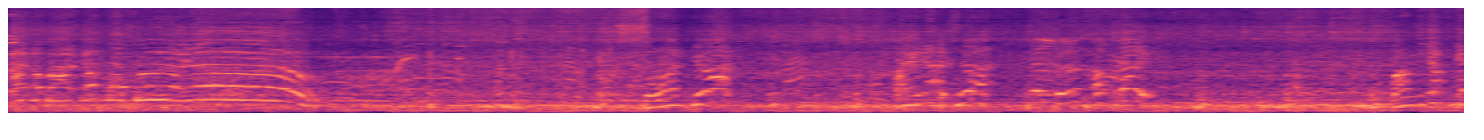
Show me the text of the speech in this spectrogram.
การกระบาดครับปรบมือเลยแล้วสวัสดีครับไม่น่าเชื่อจะเหลือทำได้บางยับยั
